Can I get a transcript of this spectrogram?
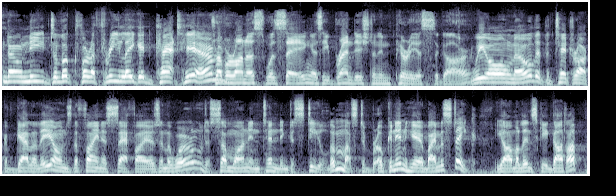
No need to look for a three legged cat here. Treviranus was saying as he brandished an imperious cigar. We all know that the Tetrarch of Galilee owns the finest sapphires in the world. Someone intending to steal them must have broken in here by mistake. Yarmolinsky got up.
